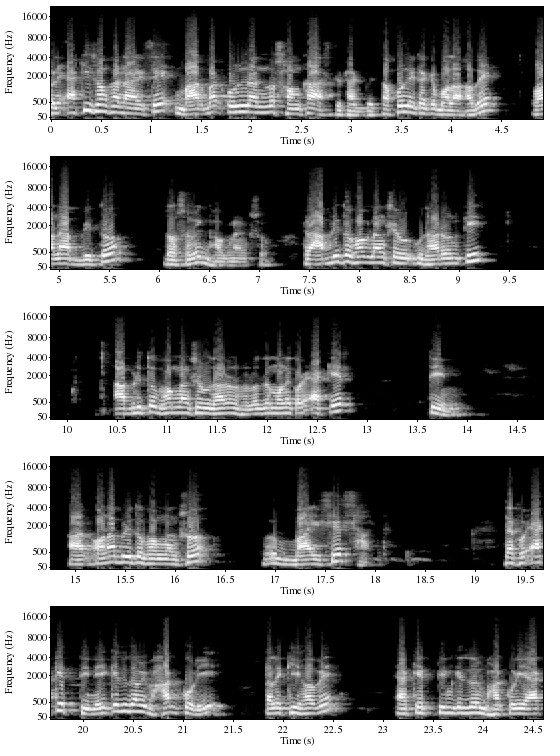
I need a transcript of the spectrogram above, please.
মানে একই সংখ্যা না এসে বারবার অন্যান্য সংখ্যা আসতে থাকবে, তখন এটাকে বলা হবে অনাবৃত দশমিক ভগ্নাংশ। তাহলে আবৃত ভগ্নাংশের উদাহরণ কি? আবৃত ভগ্নাংশের উদাহরণ হলো যে মনে করো একের তিন, আর অনাবৃত ভগ্নাংশ বাইশের সাত। দেখো, একের তিন, একে যদি আমি ভাগ করি, তাহলে কি হবে? একের তিনকে যদি আমি ভাগ করি এক,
